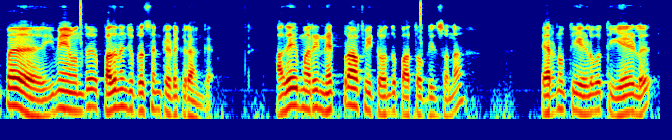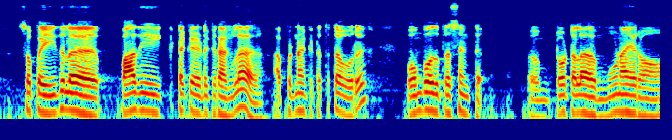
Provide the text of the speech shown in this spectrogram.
இப்போ இவன் வந்து பதினஞ்சு பர்சன்ட் எடுக்கிறாங்க. அதே மாதிரி நெட் ப்ராஃபிட் வந்து பார்த்தோம் அப்படின்னு சொன்னால் இரநூத்தி எழுபத்தி ஏழு. ஸோ இப்போ இதில் பாதி கிட்டக்க எடுக்கிறாங்களா? அப்படின்னா கிட்டத்தட்ட ஒரு ஒம்பது பர்சன்ட்டு டோட்டலாக மூணாயிரம்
